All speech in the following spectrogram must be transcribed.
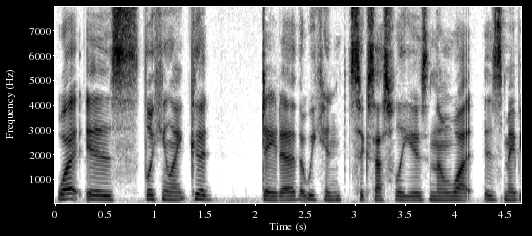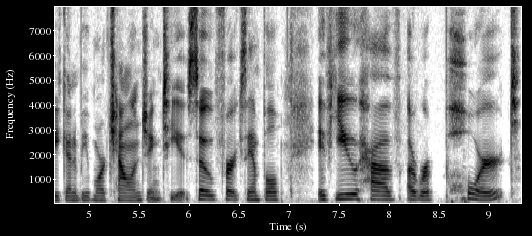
what is looking like good data that we can successfully use and then what is maybe going to be more challenging to use. So, for example, if you have a report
